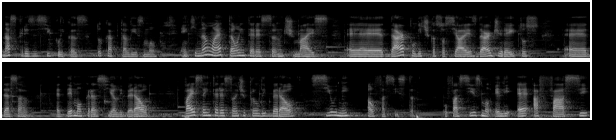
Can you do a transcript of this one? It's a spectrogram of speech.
nas crises cíclicas do capitalismo, em que não é tão interessante mais é, dar políticas sociais, dar direitos é, dessa é, democracia liberal, vai ser interessante para o liberal se unir ao fascista. O fascismo ele é a face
